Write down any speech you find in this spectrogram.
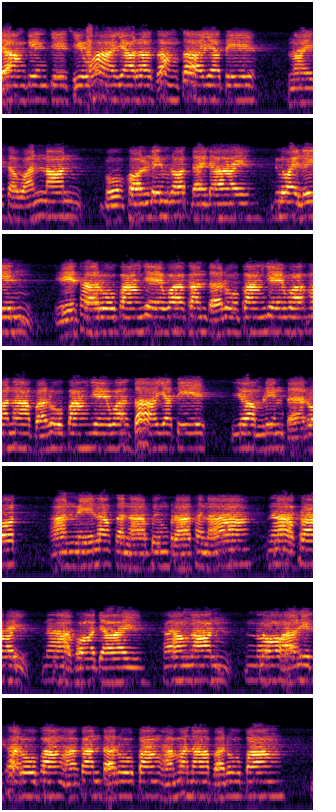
ยังกินจิชิวหายารสังสายติ ในสวรรค์นั้น บุคคลลิมรสใด ๆ ด้วยลิ้นอิทารูปังเยวะกันตรูปังเยวะมนาปรูปังเยวะสายติย่อมลิ้มแต่รสอันมีลักษณะพึงปรารถนาน่าใครน่าพอใจทางนั้นโนอนิทารูปังอากันตารูปังอมนาปรูปัง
